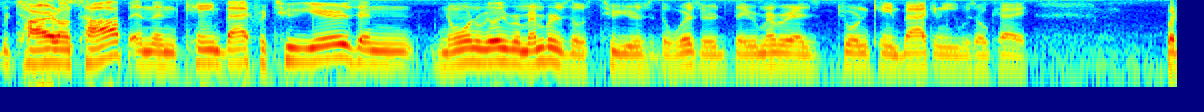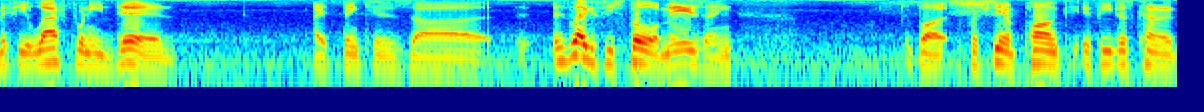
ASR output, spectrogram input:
retired on top and then came back for two years and no one really remembers those two years at the wizards they remember as jordan came back and he was okay but if he left when he did i think his uh, his legacy's still amazing but for CM Punk, if he just kind of,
